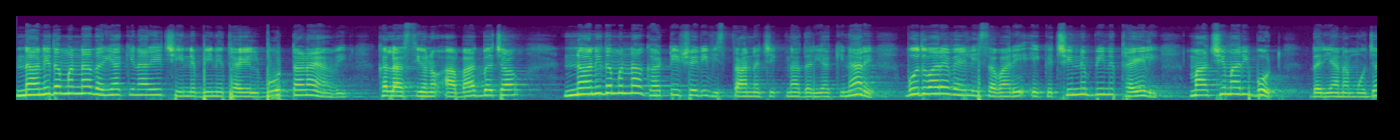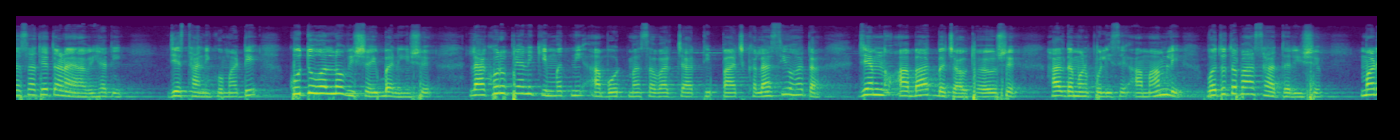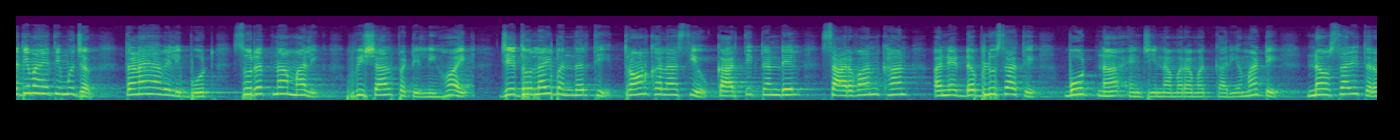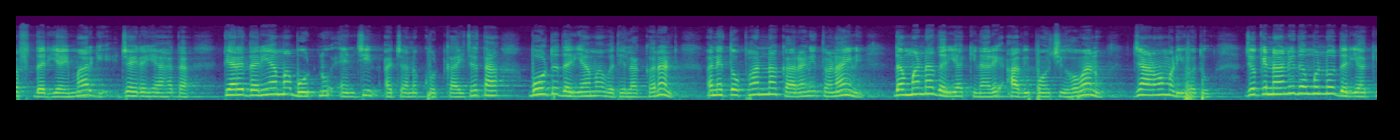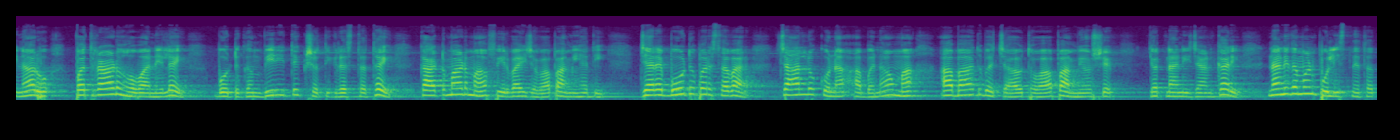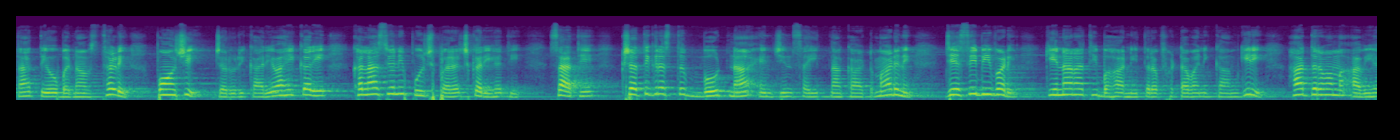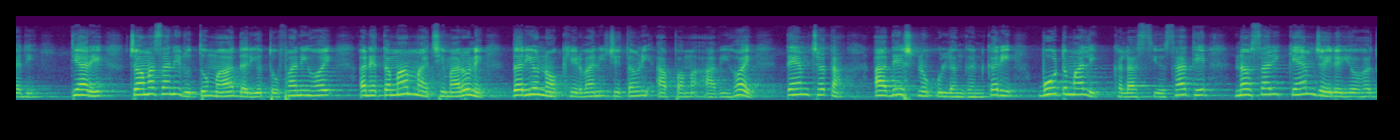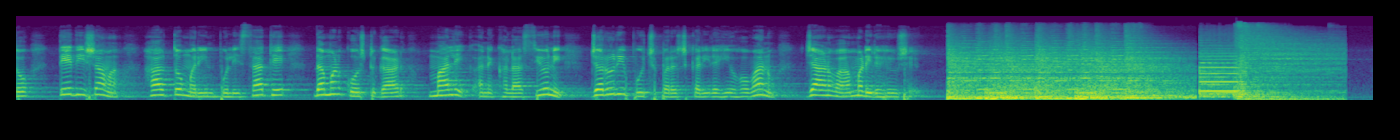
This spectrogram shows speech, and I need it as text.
નાની દમણના દરિયા કિનારે છીન થયેલ બોટ તણાઈ આવી. ખલાસીઓનો આબાદ બચાવ. નાની દમણના ઘાટી શેરી વિસ્તાર નજીકના દરિયા કિનારે બુધવારે વહેલી સવારે એક છિન્ન થયેલી માછીમારી બોટ દરિયાના મોજા સાથે તણાઈ આવી હતી, જે સ્થાનિકો માટે કુતૂહલનો વિષય બની છે. લાખો રૂપિયાની કિંમતની આ બોટમાં સવાર ચારથી પાંચ ખલાસીઓ હતા, જેમનો આબાદ બચાવ થયો છે. હાલ દમણ પોલીસે આ મામલે વધુ તપાસ હાથ ધરી છે. મળતી માહિતી મુજબ, તણાઈ આવેલી બોટ સુરતના માલિક વિશાલ પટેલની હોય, જે ધોલાઈ બંદરથી ત્રણ ખલાસીઓ કાર્તિક ટંડેલ, સારવાન ખાન અને ડબલુ સાથે બોટના એન્જિનના મરામત કાર્ય માટે નવસારી તરફ દરિયાઈ માર્ગે જઈ રહ્યા હતા. ત્યારે દરિયામાં બોટનું એન્જિન અચાનક ખોટકાઈ જતાં બોટ દરિયામાં વધેલા કરંટ અને તોફાનના કારણે તણાઈને દમણના દરિયા કિનારે આવી પહોંચી હોવાનું જાણવા મળ્યું હતું. જો કે નાની દમણનો દરિયા કિનારો પથરાળ હોવાને લઈ બોટ ગંભીર રીતે ક્ષતિગ્રસ્ત થઈ કાટમાળમાં ફેરવાઈ જવા પામી હતી. જ્યારે બોટ પર સવાર ચાર લોકોના આ બનાવમાં આબાદ બચાવ થવા પામ્યો છે. ઘટનાની જાણકારી નાની દમણ પોલીસને થતાં તેઓ બનાવ સ્થળે પહોંચી જરૂરી કાર્યવાહી કરી ખલાસીઓની પૂછપરછ કરી હતી. સાથે ક્ષતિગ્રસ્ત બોટના એન્જિન સહિતના કાટમાળને જેસીબી વડે કિનારાથી બહારની તરફ હટાવવાની કામગીરી હાથ ધરવામાં આવી હતી. ત્યારે ચોમાસાની ઋતુમાં દરિયો તોફાની હોય અને તમામ માછીમારોને દરિયો ન ખેડવાની ચેતવણી આપવામાં આવી હોય તેમ છતાં આદેશનું ઉલ્લંઘન કરી બોટ માલિક ખલાસીઓ સાથે નવસારી કેમ જઈ રહ્યો હતો તે દિશામાં હાલ તો મરીન પોલીસ સાથે દમણ કોસ્ટગાર્ડ માલિક અને ખલાસીઓની જરૂરી પૂછપરછ કરી રહ્યો હોવાનું જાણવા મળી રહ્યું છે.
